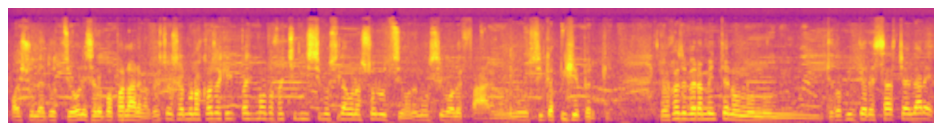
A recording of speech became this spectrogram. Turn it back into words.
Poi sulle adozioni se ne può parlare, ma questo sembra una cosa che in modo facilissimo si dà una soluzione, non si vuole fare, non, non si capisce perché. È una cosa veramente non, non, non cioè proprio interessarci, andare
